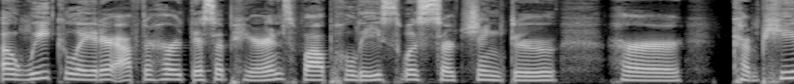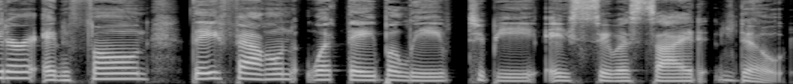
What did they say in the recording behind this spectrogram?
A week later, after her disappearance, while police was searching through her computer and phone, they found what they believed to be a suicide note.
